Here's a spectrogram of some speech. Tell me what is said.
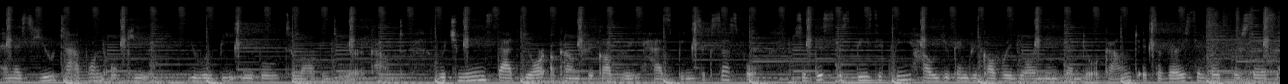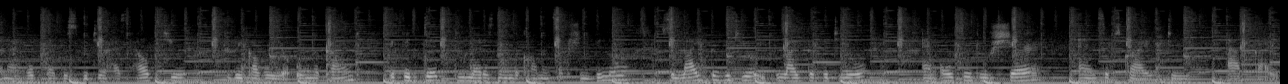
And as you tap on OK you will be able to log into your account which means that your account recovery has been successful. So this is basically how you can recover your Nintendo account. It's a very simple process and I hope that this video has helped you to recover your own account. If it did, do let us know in the comment section below. So like the video if you like the video and also do share and subscribe to App Guide.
